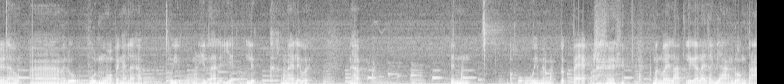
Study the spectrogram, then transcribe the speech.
ด้วยนะครับอ่าไม่รู้พูดมั่วไปงั้นเลยครับอุ้ยโอ้โหมันเห็นรายละเอียดลึกข้างในเลยเว้ยนะครับ เป็น โอ้โหมันแปลกๆเลยเหมือนไวรัสหรืออะไรสักอย่างดวงตา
